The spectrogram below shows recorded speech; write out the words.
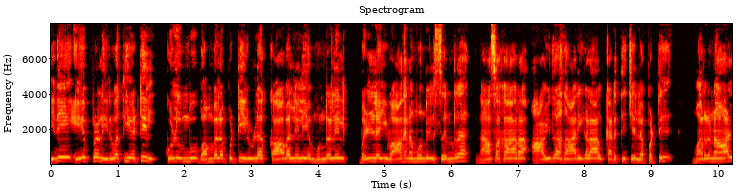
இதே ஏப்ரல் இருபத்தி எட்டில் கொழும்பு பம்பலப்பட்டியில் உள்ள காவல் நிலைய முன்றலில் வெள்ளை வாகனம் ஒன்றில் சென்ற நாசகார ஆயுததாரிகளால் கடத்தி செல்லப்பட்டு மறுநாள்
